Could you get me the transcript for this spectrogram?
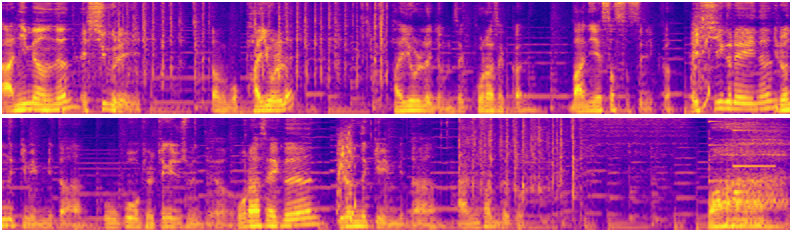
아니면은 애쉬 그레이. 그다음에 뭐 바이올렛? 바이올렛 염색 보라 색깔 많이 했었었으니까. 애쉬 그레이는 이런 느낌입니다. 보고 결정해 주시면 돼요. 보라색은 이런 느낌입니다. 안 산 적이 없어 와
